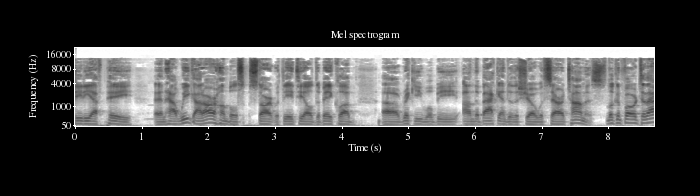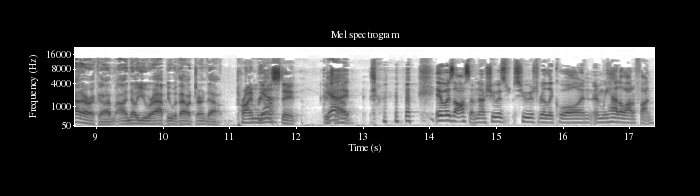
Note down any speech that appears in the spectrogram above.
DDFP and how we got our humble start with the ATL Debate Club. Uh, Ricky will be on the back end of the show with Sarah Thomas. Looking forward to that, Erica. I, I know you were happy with how it turned out. Prime real Yeah. estate. Good yeah, job. it, it was awesome. No, she was she was really cool, and, and we had a lot of fun.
